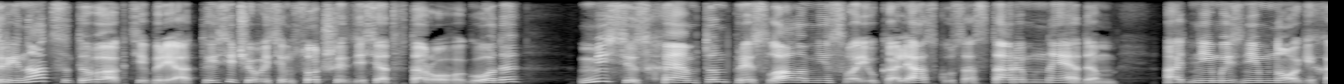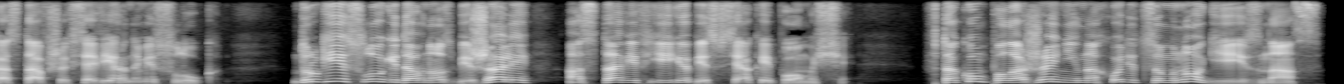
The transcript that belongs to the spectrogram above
13 октября 1862 года миссис Хэмптон прислала мне свою коляску со старым Недом, одним из немногих оставшихся верными слуг. Другие слуги давно сбежали, оставив ее без всякой помощи. В таком положении находятся многие из нас.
